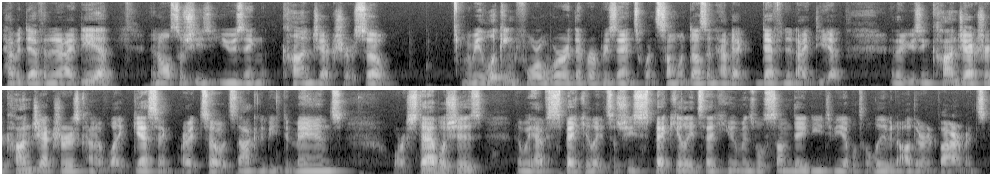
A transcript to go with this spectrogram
have a definite idea, and also she's using conjecture. So we'll be looking for a word that represents when someone doesn't have that definite idea and they're using conjecture. Conjecture is kind of like guessing, right? So it's not going to be demands or establishes. And we have speculate. So she speculates that humans will someday need to be able to live in other environments.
